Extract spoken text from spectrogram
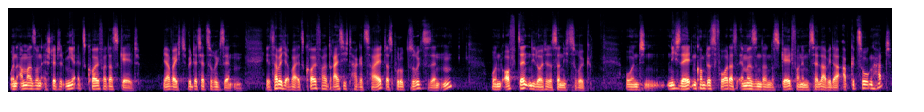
und Amazon erstattet mir als Käufer das Geld. Ja, weil ich will das ja zurücksenden. Jetzt habe ich aber als Käufer 30 Tage Zeit, das Produkt zurückzusenden und oft senden die Leute das dann nicht zurück. Und nicht selten kommt es vor, dass Amazon dann das Geld von dem Seller wieder abgezogen hat,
